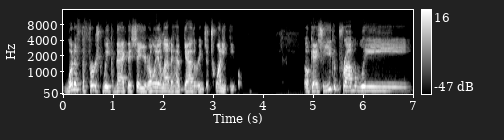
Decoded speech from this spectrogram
What if the first week back they say you're only allowed to have gatherings of 20 people? Okay, so you could probably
